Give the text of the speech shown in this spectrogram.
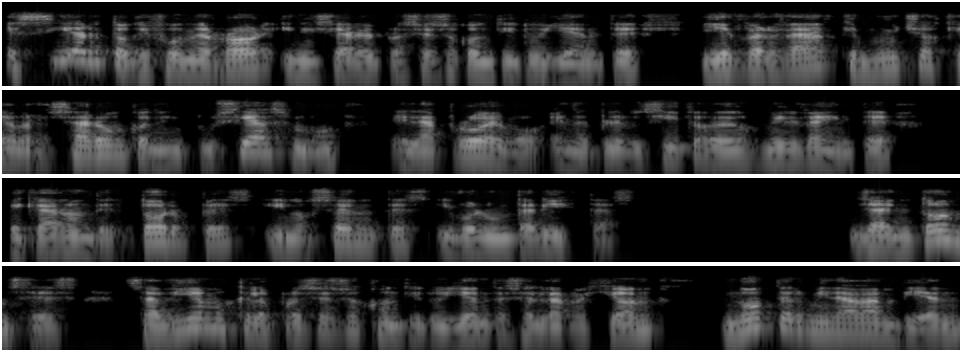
Es cierto que fue un error iniciar el proceso constituyente y es verdad que muchos que abrazaron con entusiasmo el apruebo en el plebiscito de 2020 pecaron de torpes, inocentes y voluntaristas. Ya entonces sabíamos que los procesos constituyentes en la región no terminaban bien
